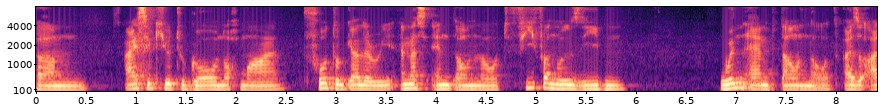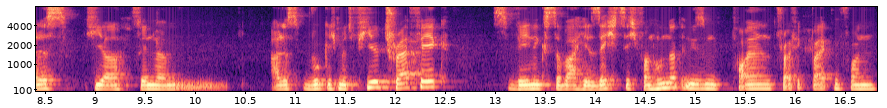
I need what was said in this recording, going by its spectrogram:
ähm, ICQ2Go nochmal, Photo Gallery, MSN Download, FIFA 07, Winamp Download. Also alles hier sehen wir alles wirklich mit viel Traffic. Das wenigste war hier 60 von 100 in diesem tollen Traffic-Balken von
